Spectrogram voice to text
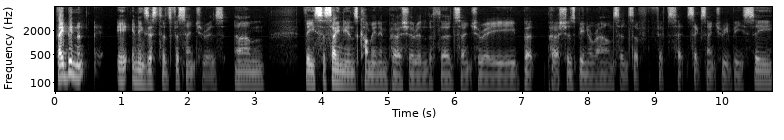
been in existence for centuries. Um, the Sasanians come in in Persia in the third century, but Persia's been around since the fifth, sixth century BC.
